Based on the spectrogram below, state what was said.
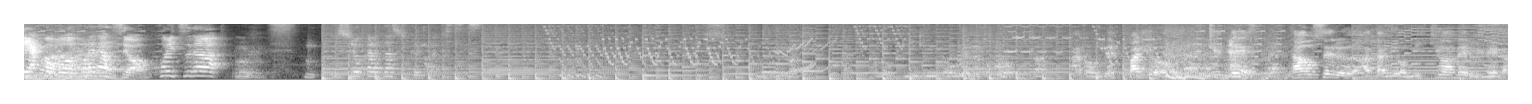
いやこここれなんですよ。こいつがうん。後ろから出してくるのがの出っ張りをつけて倒せるあたりを見極める目が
